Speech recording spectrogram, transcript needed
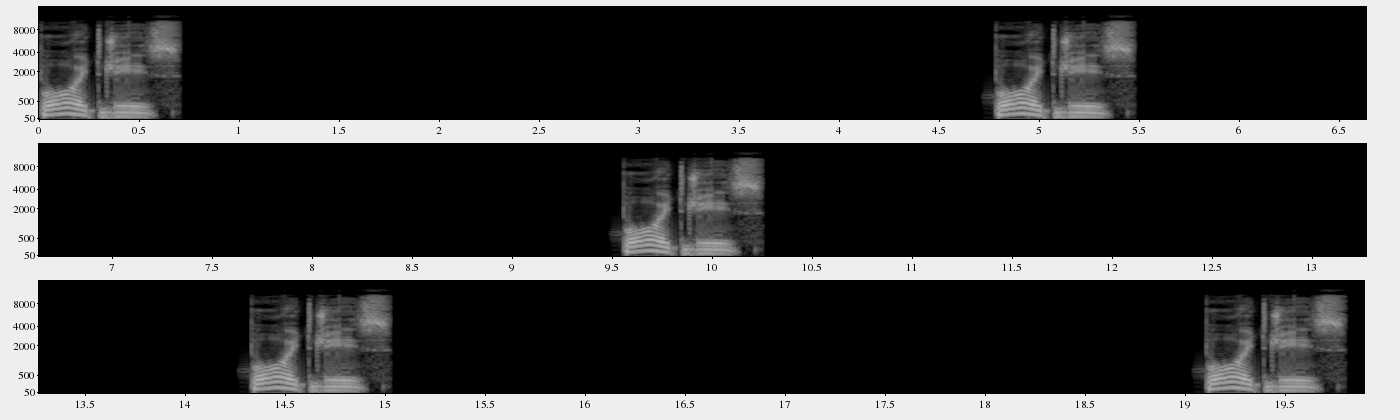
Boydges Boydges Boydges Boydges Boydges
